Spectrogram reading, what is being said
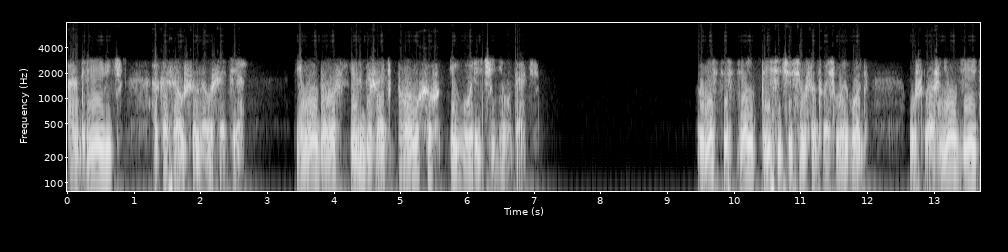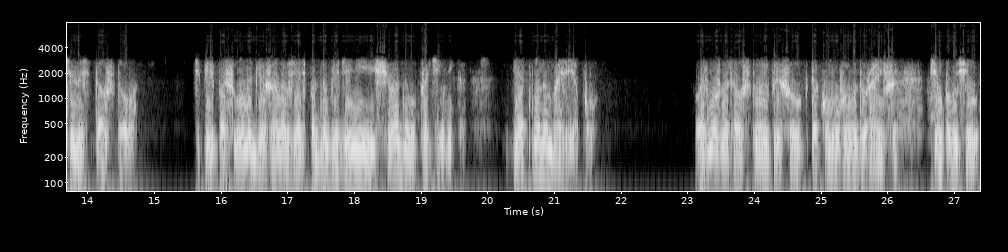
Андреевич оказался на высоте. Ему удалось избежать промахов и горечи неудач. Вместе с тем 1708 год усложнил деятельность Толстого. Теперь послу надлежало взять под наблюдение еще одного противника — Гетмана Мазепу. Возможно, Толстой пришел к такому выводу раньше, чем получил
